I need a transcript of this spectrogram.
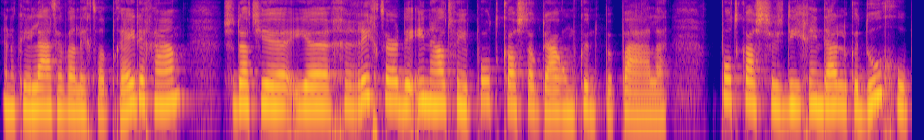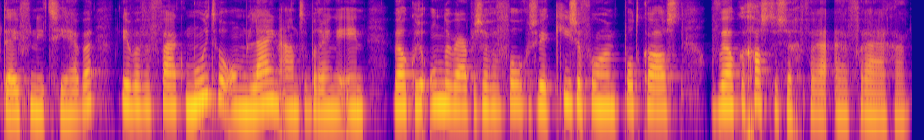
en dan kun je later wellicht wat breder gaan, zodat je je gerichter de inhoud van je podcast ook daarom kunt bepalen. Podcasters die geen duidelijke doelgroepdefinitie hebben, die hebben vaak moeite om lijn aan te brengen in welke onderwerpen ze vervolgens weer kiezen voor hun podcast of welke gasten ze eh, vragen.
